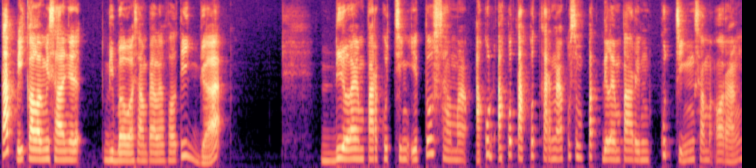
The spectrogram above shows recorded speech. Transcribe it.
Tapi kalau misalnya dibawa sampai level 3 dilempar kucing itu sama aku aku takut karena aku sempat dilemparin kucing sama orang.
